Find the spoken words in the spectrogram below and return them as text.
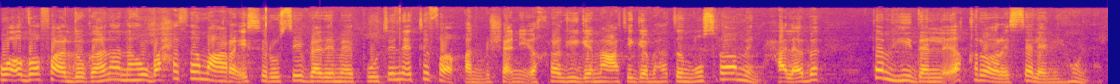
وأضاف أردوغان أنه بحث مع الرئيس الروسي فلاديمير بوتين اتفاقا بشأن إخراج جماعة جبهة النصرة من حلب تمهيدا لإقرار السلام هناك.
